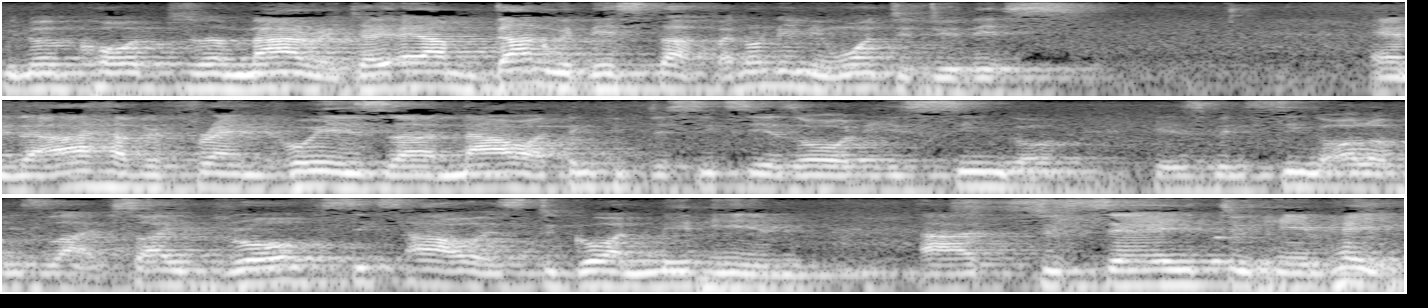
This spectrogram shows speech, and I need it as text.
You know, called uh, marriage. I, I'm done with this stuff. I don't even want to do this. And I have a friend who is uh, now, I think, 56 years old. He's single. He's been single all of his life. So I drove six hours to go and meet him uh, to say to him, hey,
